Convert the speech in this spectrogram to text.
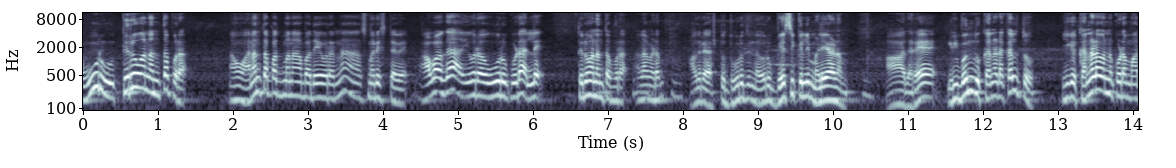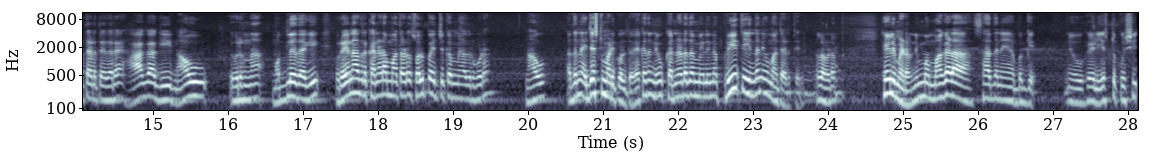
ಊರು ತಿರುವನಂತಪುರ. ನಾವು ಅನಂತ ಪದ್ಮನಾಭ ದೇವರನ್ನು ಸ್ಮರಿಸ್ತೇವೆ. ಆವಾಗ ಇವರ ಊರು ಕೂಡ ಅಲ್ಲೇ ತಿರುವನಂತಪುರ ಅಲ್ಲ ಮೇಡಮ್ ಆದರೆ ಅಷ್ಟು ದೂರದಿಂದ ಅವರು ಬೇಸಿಕಲಿ ಮಲಯಾಳಂ. ಆದರೆ ಇಲ್ಲಿ ಬಂದು ಕನ್ನಡ ಕಲಿತು. ಈಗ ಕನ್ನಡವನ್ನು ಕೂಡ ಮಾತಾಡ್ತಾ ಇದ್ದಾರೆ. ಹಾಗಾಗಿ ನಾವು ಇವರನ್ನ ಮೊದಲೇದಾಗಿ ಇವರೇನಾದರೂ ಕನ್ನಡ ಮಾತಾಡೋ ಸ್ವಲ್ಪ ಹೆಚ್ಚು ಕಮ್ಮಿ ಆದರೂ ಕೂಡ ನಾವು ಅದನ್ನು ಅಡ್ಜಸ್ಟ್ ಮಾಡಿಕೊಳ್ತೇವೆ. ಯಾಕಂದರೆ ನೀವು ಕನ್ನಡದ ಮೇಲಿನ ಪ್ರೀತಿಯಿಂದ ನೀವು ಮಾತಾಡ್ತೀರಿ. ಅಲ್ಲ ಮೇಡಮ್ ಹೇಳಿ ಮೇಡಮ್ ನಿಮ್ಮ ಮಗಳ ಸಾಧನೆಯ ಬಗ್ಗೆ ನೀವು ಹೇಳಿ ಎಷ್ಟು ಖುಷಿ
